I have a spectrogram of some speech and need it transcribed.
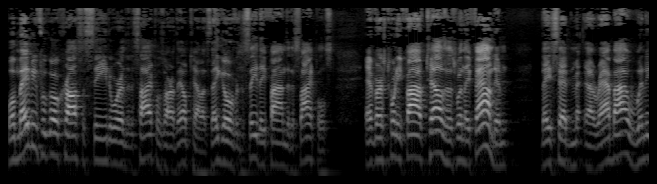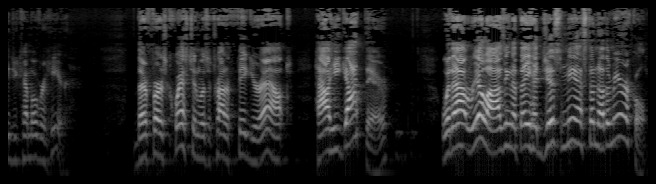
Well, maybe if we go across the sea to where the disciples are, they'll tell us. They go over the sea, they find the disciples. And verse 25 tells us when they found him, they said, uh, Rabbi, when did you come over here? Their first question was to try to figure out how he got there without realizing that they had just missed another miracle.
